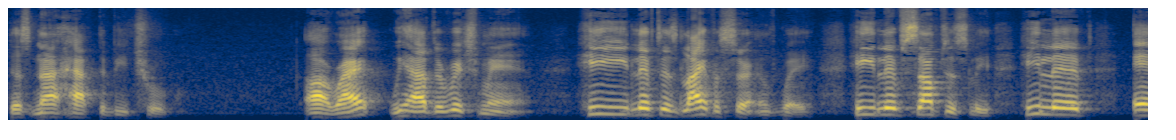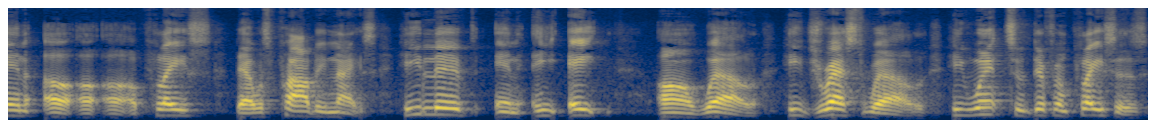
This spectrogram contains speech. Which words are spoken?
does not have to be true. All right? We have the rich man. He lived his life a certain way. He lived sumptuously. He lived in a, a, a place that was probably nice. He lived and he ate uh, well. He dressed well. He went to different places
